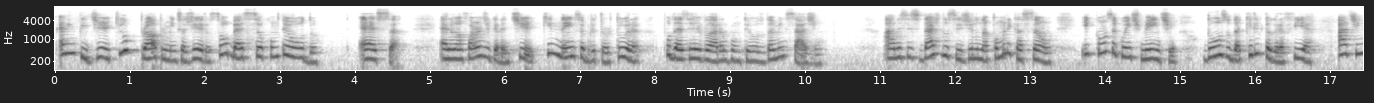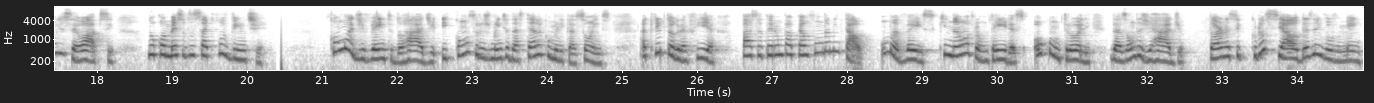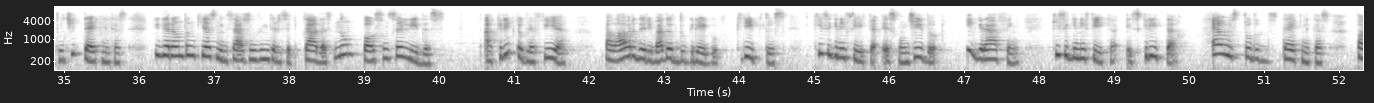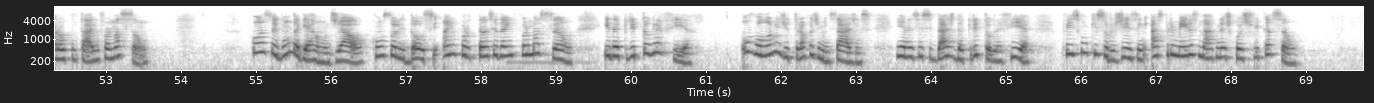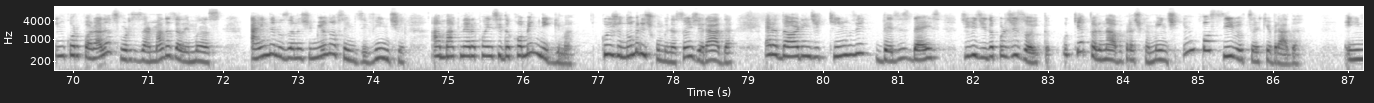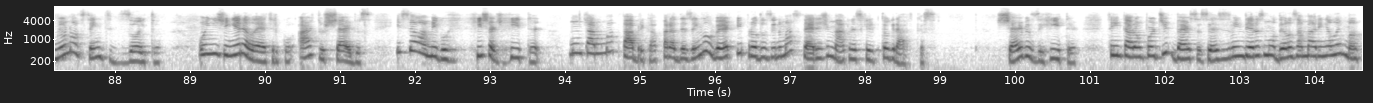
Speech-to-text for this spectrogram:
era impedir que o próprio mensageiro soubesse seu conteúdo. Essa era uma forma de garantir que nem sobre tortura pudesse revelar o conteúdo da mensagem. A necessidade do sigilo na comunicação e, consequentemente, do uso da criptografia atinge seu ápice no começo do século XX, com o advento do rádio e com o surgimento das telecomunicações, a criptografia passa a ter um papel fundamental, uma vez que não há fronteiras ou controle das ondas de rádio, torna-se crucial o desenvolvimento de técnicas que garantam que as mensagens interceptadas não possam ser lidas. A criptografia, palavra derivada do grego criptos, que significa escondido, e graphen, que significa escrita, é o estudo de técnicas para ocultar informação. Com a Segunda Guerra Mundial, consolidou-se a importância da informação e da criptografia. O volume de troca de mensagens e a necessidade da criptografia fez com que surgissem as primeiras máquinas de codificação. Incorporada às Forças Armadas Alemãs, ainda nos anos de 1920, a máquina era conhecida como Enigma cujo número de combinações gerada era da ordem de 15 vezes 10 dividida por 18, o que a tornava praticamente impossível de ser quebrada. Em 1918, o engenheiro elétrico Arthur Scherbius e seu amigo Richard Ritter montaram uma fábrica para desenvolver e produzir uma série de máquinas criptográficas. Scherbius e Ritter tentaram por diversas vezes vender os modelos à marinha alemã,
